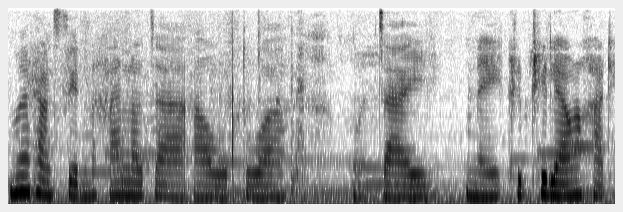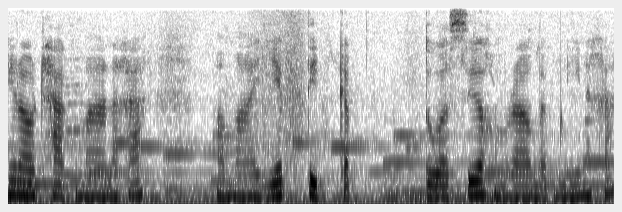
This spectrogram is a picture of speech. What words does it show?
เมื่อถักเสร็จนะคะ เราจะเอาตัว หัวใจในคลิปที่แล้วนะคะ ที่เราถักมานะคะเอามาเย็บติดกับตัวเสื้อของเราแบบนี้นะคะ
